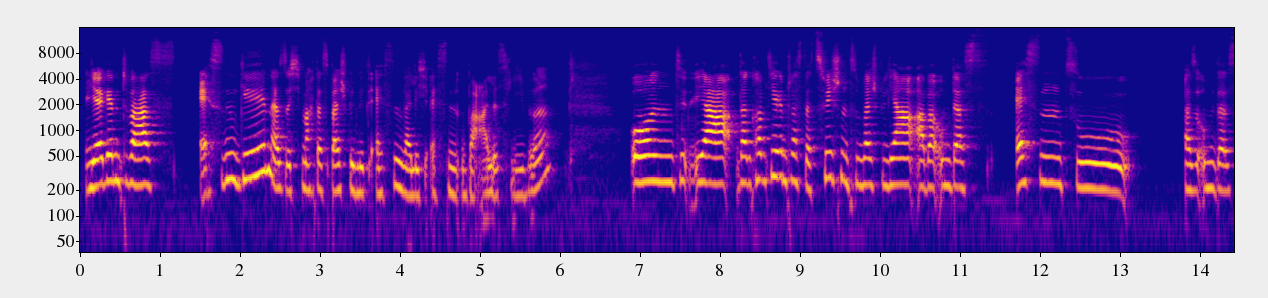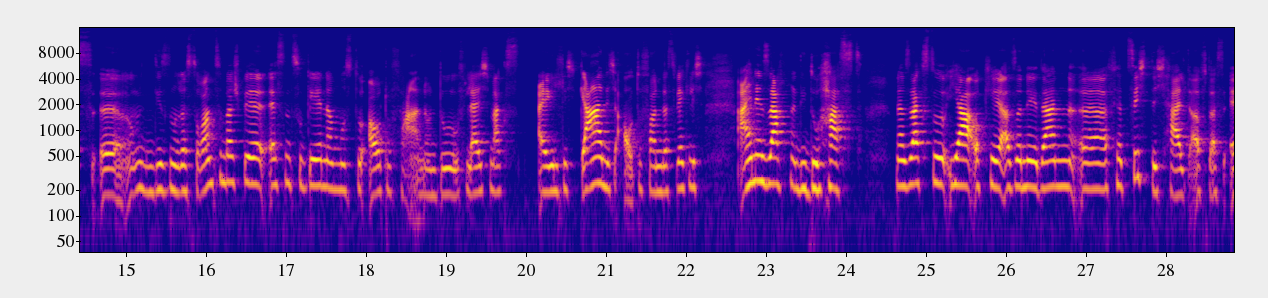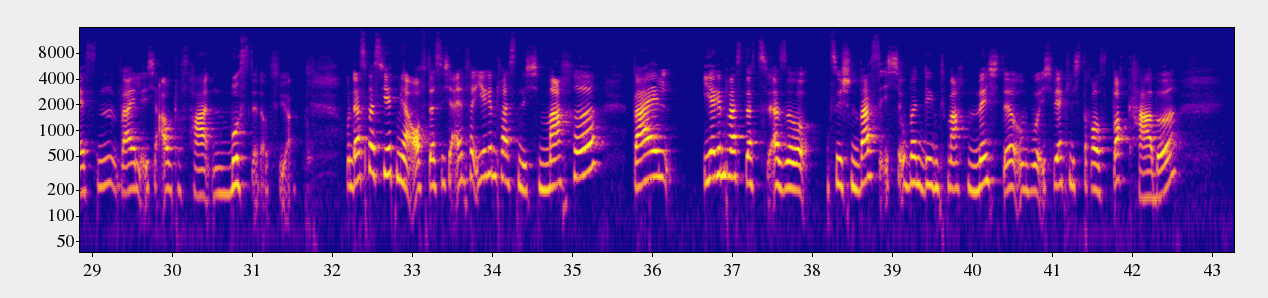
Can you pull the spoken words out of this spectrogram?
irgendwas essen gehen. Also ich mache das Beispiel mit Essen, weil ich Essen über alles liebe. Und ja, dann kommt irgendwas dazwischen, zum Beispiel, ja, aber um das Essen zu, also um das, äh, um in diesem Restaurant zum Beispiel essen zu gehen, dann musst du Auto fahren und du vielleicht magst eigentlich gar nicht Auto fahren. Das ist wirklich eine Sache, die du hast. Und dann sagst du, ja, okay, also nee, dann äh, verzichte ich halt auf das Essen, weil ich Auto fahren musste dafür. Und das passiert mir oft, dass ich einfach irgendwas nicht mache, weil irgendwas dazu, also zwischen was ich unbedingt machen möchte und wo ich wirklich drauf Bock habe,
